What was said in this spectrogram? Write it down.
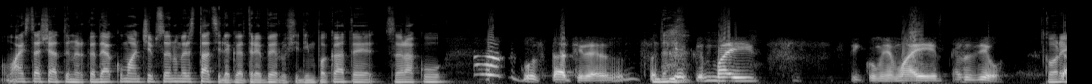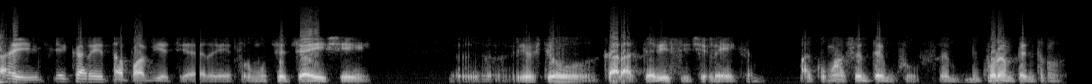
nu mai este așa tânăr, că de acum încep să numeri stațiile către Belu și din păcate săracul Cu stațiile, să Da. da. fie cât mai, știi cum e, mai târziu. corect. Ai, fiecare etapă a vieții are frumusețea ei și, uh, eu știu, caracteristicile ei. Că acum suntem, cu- ne bucurăm pentru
